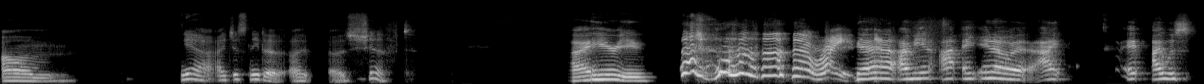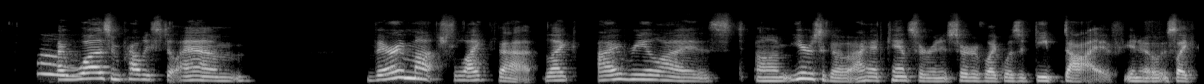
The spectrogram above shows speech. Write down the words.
Um, yeah, I just need a, a, a shift. I hear you. right. Yeah. I mean, I, you know, I, I, I was, I was and probably still am very much like that. Like I realized um, years ago, I had cancer, and it sort of like was a deep dive. You know, it was like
